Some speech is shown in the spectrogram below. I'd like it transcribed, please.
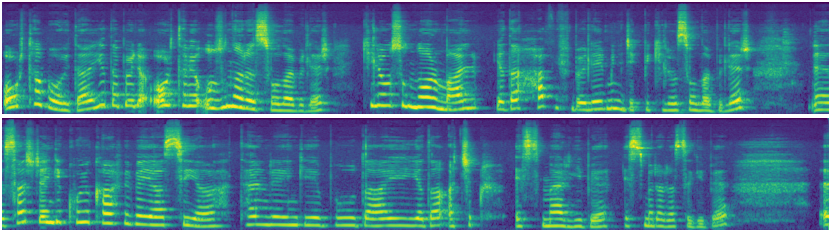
orta boyda ya da böyle orta ve uzun arası olabilir. Kilosu normal ya da hafif böyle minicik bir kilosu olabilir. E, saç rengi koyu kahve veya siyah, ten rengi buğday ya da açık esmer gibi, esmer arası gibi. E,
